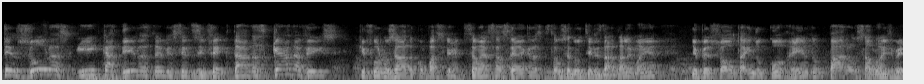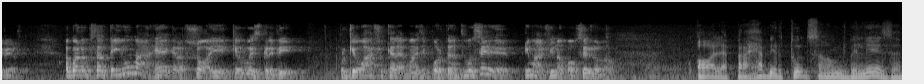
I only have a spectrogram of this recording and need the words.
tesouras e cadeiras devem ser desinfectadas cada vez que for usado com pacientes. São essas regras que estão sendo utilizadas na Alemanha e o pessoal está indo correndo para os salões de beleza. Agora, Gustavo, tem uma regra só aí que eu não escrevi, porque eu acho que ela é mais importante. Você imagina qual seja ou não? Olha, para a reabertura do salão de beleza,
